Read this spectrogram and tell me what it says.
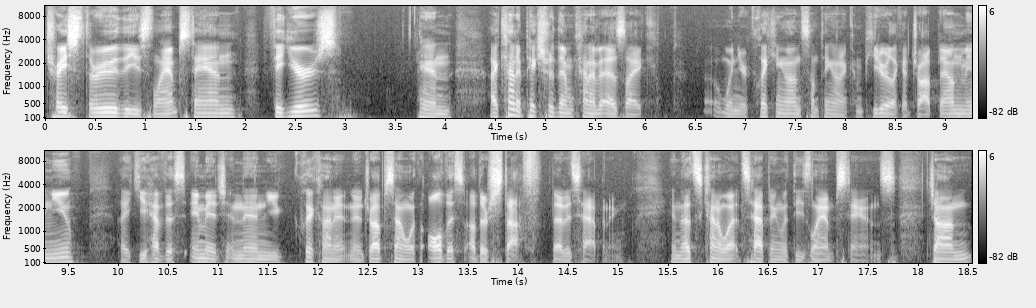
trace through these lampstand figures. And I kind of picture them kind of as like when you're clicking on something on a computer, like a drop down menu like you have this image and then you click on it and it drops down with all this other stuff that is happening. And that's kind of what's happening with these lampstands. John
